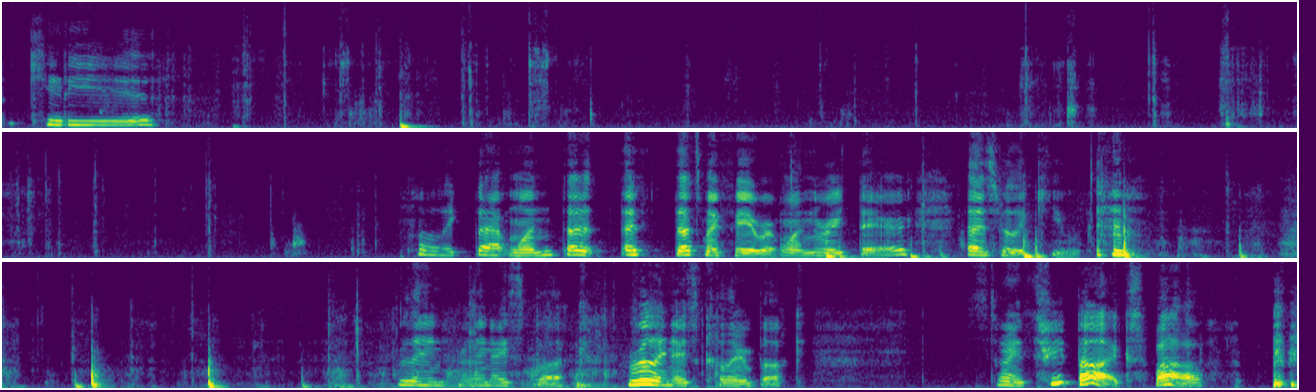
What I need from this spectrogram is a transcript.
The kitty. I like that one. That, that That's my favorite one right there. That is really cute. really, really nice book. Really nice coloring book. Only three bucks. Wow. hmm,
